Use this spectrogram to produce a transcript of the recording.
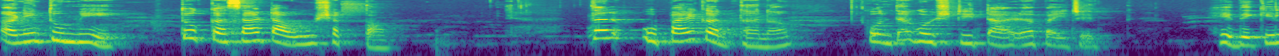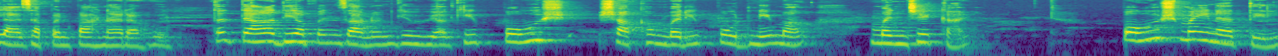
आणि तुम्ही तो कसा टाळू शकता? तर उपाय करताना कोणत्या गोष्टी टाळल्या पाहिजेत? हे देखील आज आपण पाहणार आहोत. तर त्याआधी आपण जाणून घेऊया की पौष शाकंभरी पौर्णिमा म्हणजे काय? पौष महिन्यातील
